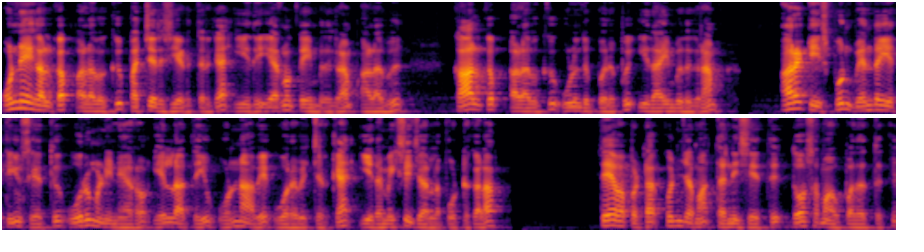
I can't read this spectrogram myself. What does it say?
ஒன்றேகால் கப் அளவுக்கு பச்சரிசி எடுத்திருக்கேன் இது இரநூத்தி ஐம்பது கிராம் அளவு. கால் கப் அளவுக்கு உளுந்து பருப்பு இது ஐம்பது கிராம். அரை டீஸ்பூன் வெந்தயத்தையும் சேர்த்து ஒரு மணி நேரம் எல்லாத்தையும் ஒன்றாவே ஊற வச்சுருக்கேன். இதை மிக்ஸி ஜாரில் போட்டுக்கலாம். தேவைப்பட்டால் கொஞ்சமாக தண்ணி சேர்த்து தோசை மாவு பதத்துக்கு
